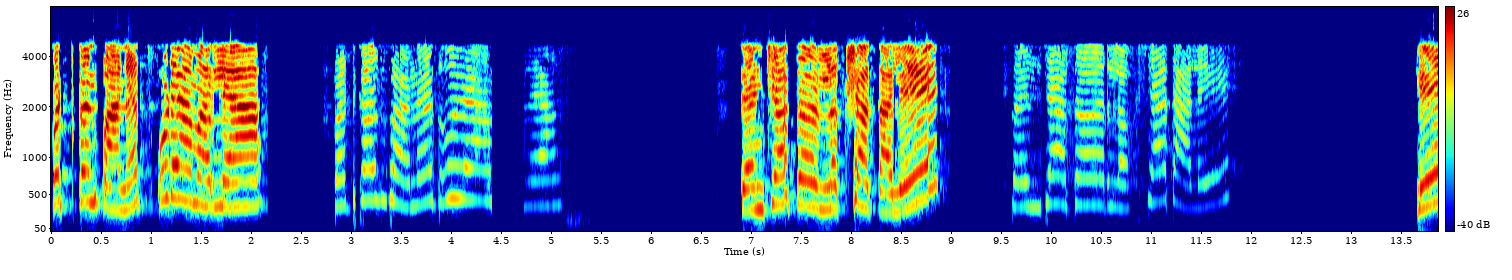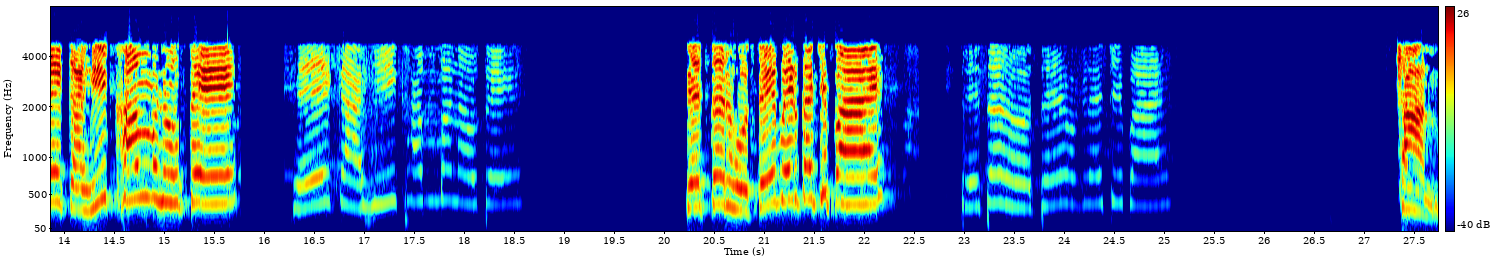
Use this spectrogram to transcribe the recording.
पटकन पाण्यात उड्या मारल्या. पटकन पाण्यात उड्या मारल्या. त्यांच्या तर लक्षात आले. त्यांच्या तर लक्षात आले. हे काही खांब नव्हते. हे काही खांब नव्हते. ते तर होते बेडकाचे पाय. ते तर होते वगळ्याचे पाय. छान.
